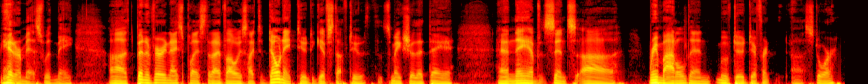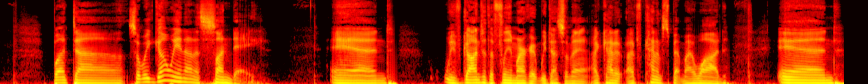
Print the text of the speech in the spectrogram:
hit or miss with me. Uh, it's been a very nice place that I've always liked to donate to to give stuff to to make sure that they and they have since uh, remodeled and moved to a different uh, store. But uh, so we go in on a Sunday, and we've gone to the flea market. We've done some. I kind of I've kind of spent my wad, and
